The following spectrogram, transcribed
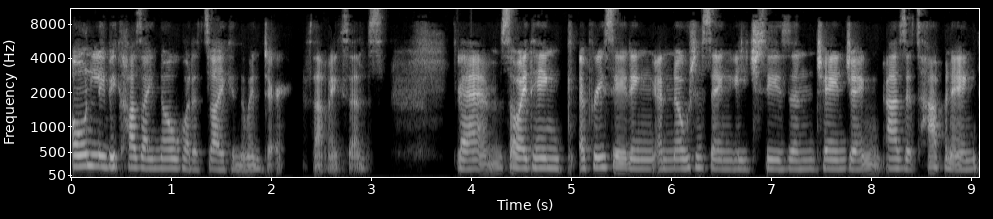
only because I know what it's like in the winter, if that makes sense. Um, so I think appreciating and noticing each season changing as it's happening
